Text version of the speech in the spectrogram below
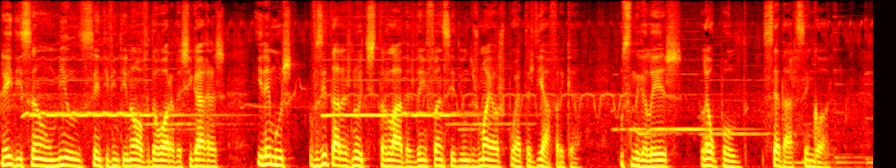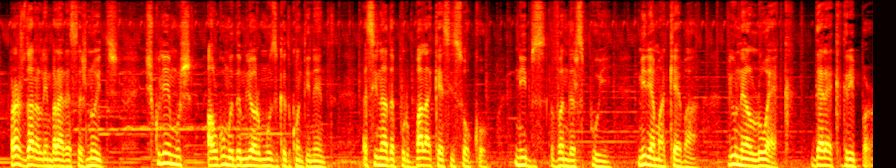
Na edição 1129 da Hora das Cigarras, iremos visitar as noites estreladas da infância de um dos maiores poetas de África, o senegalês Leopold Sedar Senghor. Para ajudar a lembrar essas noites, escolhemos alguma da melhor música do continente, assinada por Balaké Sissoko, Nibs van der Spuy, Miriam Makeba, Lionel Lueck, Derek Gripper,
